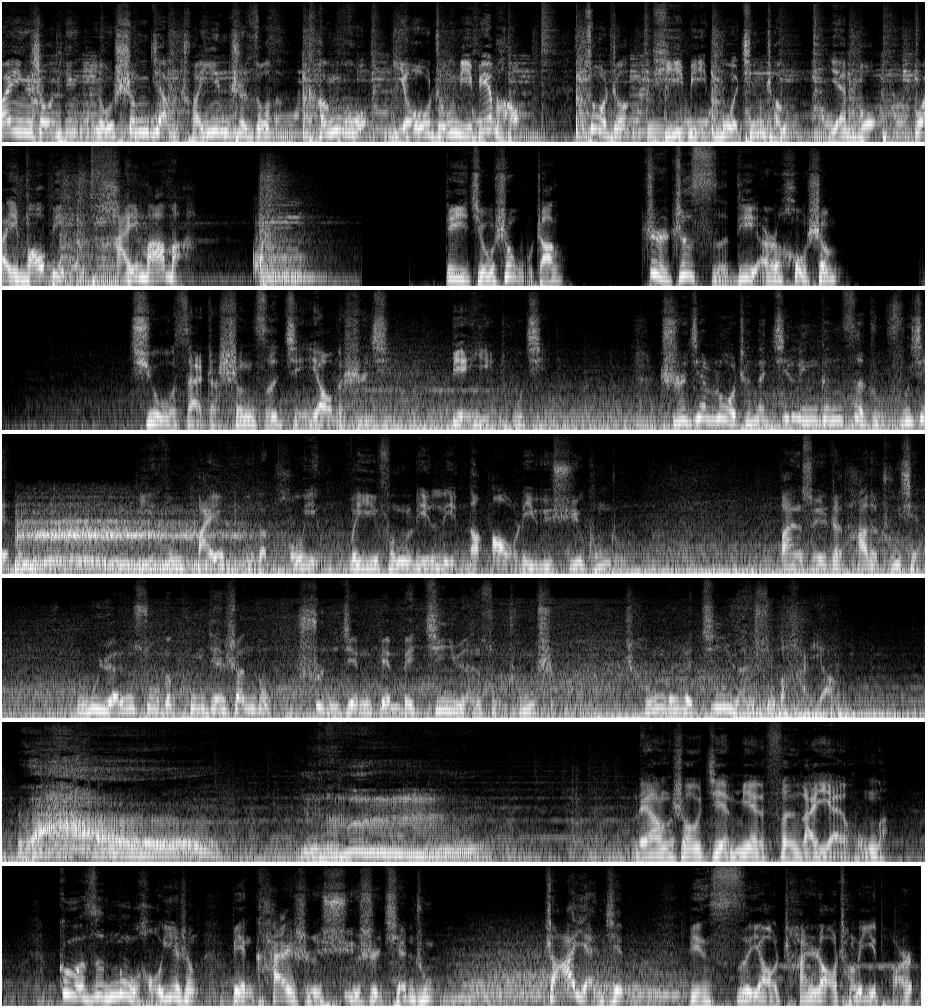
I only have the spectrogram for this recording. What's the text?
欢迎收听由升降传音制作的《坑货有种你别跑》，作者提笔墨倾城，演播怪毛病海马马。第九十五章，置之死地而后生。就在这生死紧要的时期，变异突起，只见洛尘的金灵根自主浮现，一尊白虎的头影威风凛凛地傲立于虚空中。伴随着他的出现，无元素的空间山洞瞬间便被金元素充斥，成为了金元素的海洋。哇两兽见面，分外眼红啊！各自怒吼一声，便开始蓄势前冲。眨眼间，便撕咬缠绕成了一团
